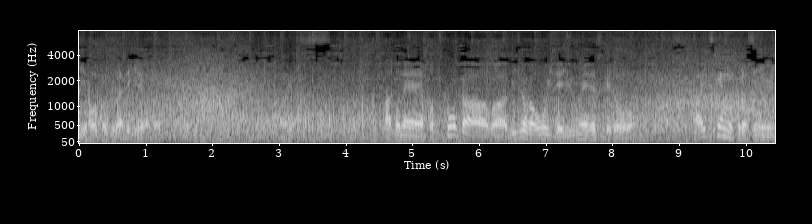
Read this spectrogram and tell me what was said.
いい報告ができればとあとね、やっぱ福岡は美女が多いで有名ですけど、愛知県の暮らしに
